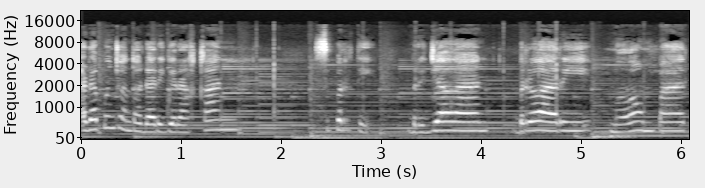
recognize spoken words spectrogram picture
Adapun contoh dari gerakan seperti berjalan, berlari, melompat,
